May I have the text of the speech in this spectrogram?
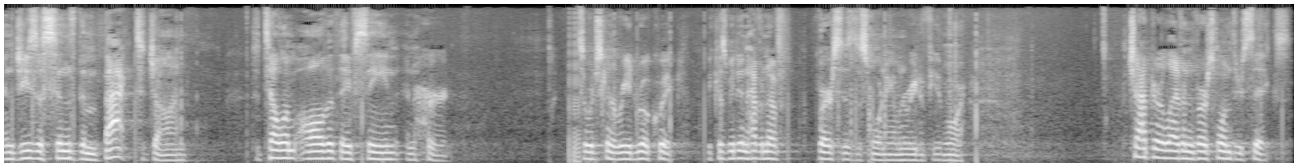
and Jesus sends them back to John to tell him all that they've seen and heard. So we're just going to read real quick because we didn't have enough verses this morning. I'm going to read a few more. Chapter 11, verse 1 through 6.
